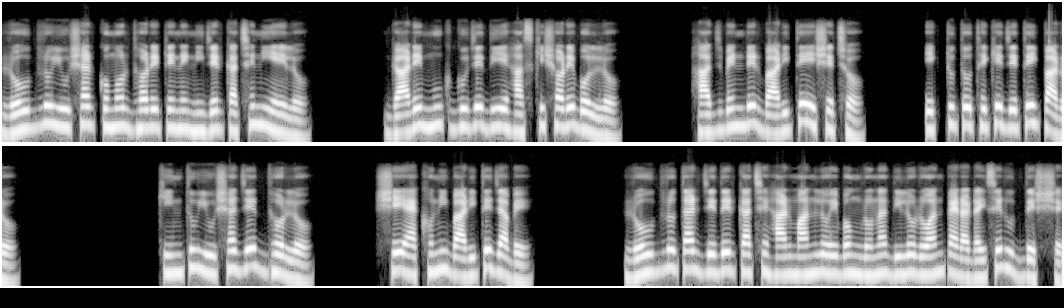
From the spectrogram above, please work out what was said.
রৌদ্র ইউষার কোমর ধরে টেনে নিজের কাছে নিয়ে এলো। গাড়ে মুখ গুজে দিয়ে হাসকি স্বরে বলল, হাজবেন্ডের বাড়িতে এসেছ। একটু তো থেকে যেতেই পারো। কিন্তু ইউষা জেদ ধরল, সে এখনই বাড়িতে যাবে। রৌদ্র তার জেদের কাছে হার মানল এবং রোনা দিল রোয়ান প্যারাডাইসের উদ্দেশ্যে।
